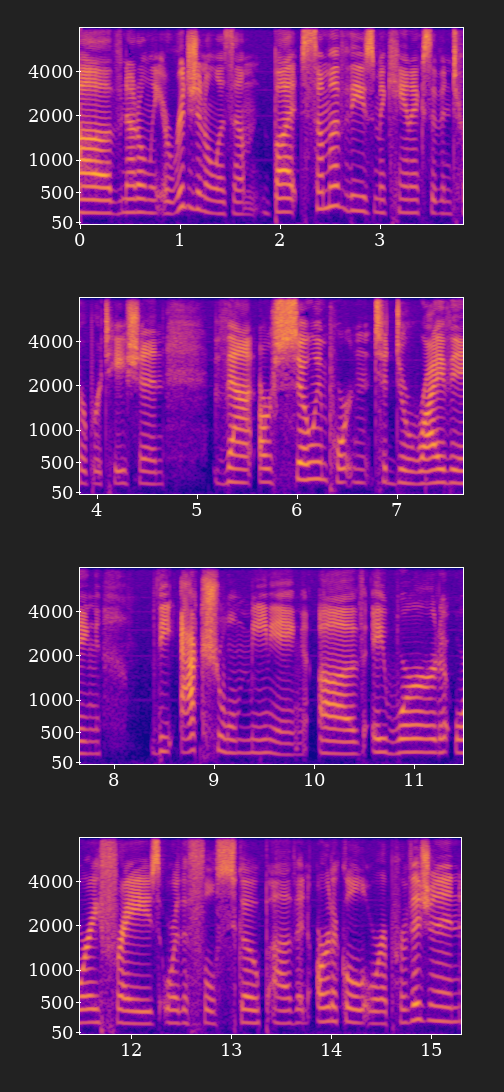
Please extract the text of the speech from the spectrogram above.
of not only originalism, but some of these mechanics of interpretation that are so important to deriving the actual meaning of a word or a phrase or the full scope of an article or a provision,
